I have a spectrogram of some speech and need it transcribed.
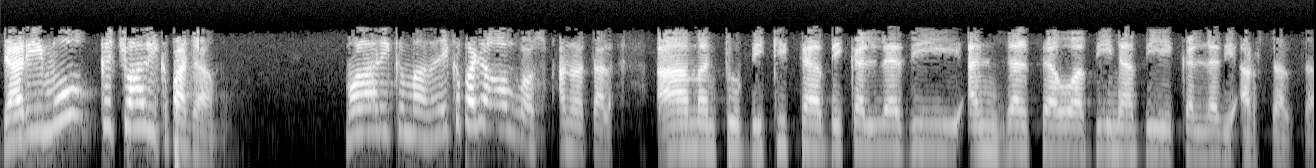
darimu kecuali kepadamu. Mau lari ke mana? Ya kepada Allah subhanahu wa ta'ala. Amantu bi kitabika alladhi anzalta wa bi nabiyika alladhi arsalta.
